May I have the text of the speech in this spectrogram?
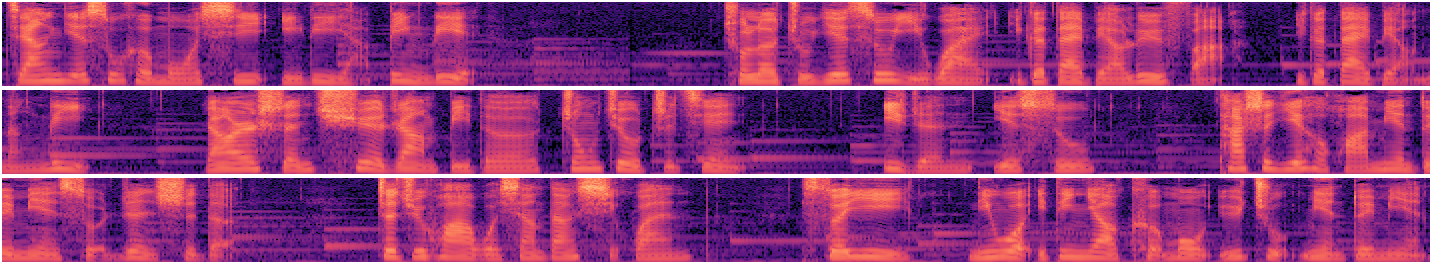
将耶稣和摩西、以利亚并列。除了主耶稣以外，一个代表律法，一个代表能力。然而神却让彼得终究只见一人耶稣，他是耶和华面对面所认识的。这句话我相当喜欢，所以。你我一定要渴慕与主面对面。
